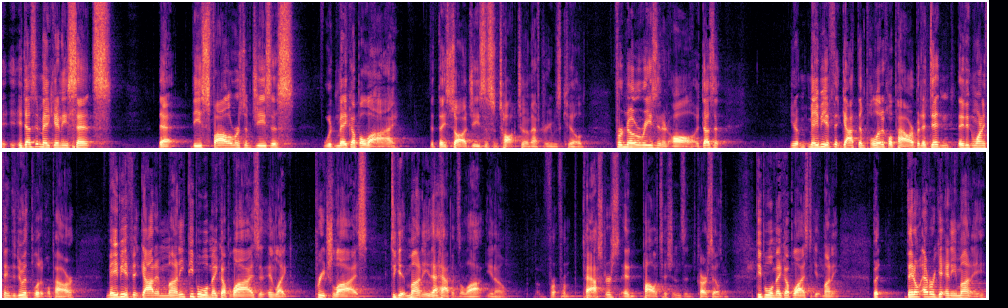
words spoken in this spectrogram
It, doesn't make any sense that these followers of Jesus would make up a lie that they saw Jesus and talked to him after he was killed for no reason at all. It doesn't, you know, maybe if it got them political power, but it didn't. They didn't want anything to do with political power. Maybe if it got him money, people will make up lies and, and like preach lies to get money. That happens a lot, you know, from, from pastors and politicians and car salesmen. People will make up lies to get money, but they don't ever get any money.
